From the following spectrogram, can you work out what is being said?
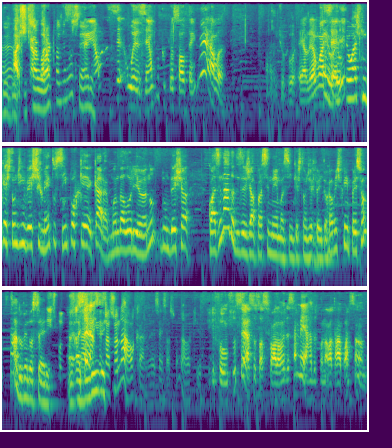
Do, É. do Acho que Star agora- Wars fazendo uma série. É uma- o exemplo que o pessoal tem é ela. Tipo, ela é uma É, eu, série. eu- eu acho que em questão de investimento, sim, porque, cara, Mandaloriano não deixa quase nada a desejar pra cinema, assim, em questão de efeito. Eu realmente fiquei impressionado vendo a série. A, a É, Disney investi- sensacional, cara. É sensacional aqui. E foi um sucesso, só se falava dessa merda quando ela tava passando.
